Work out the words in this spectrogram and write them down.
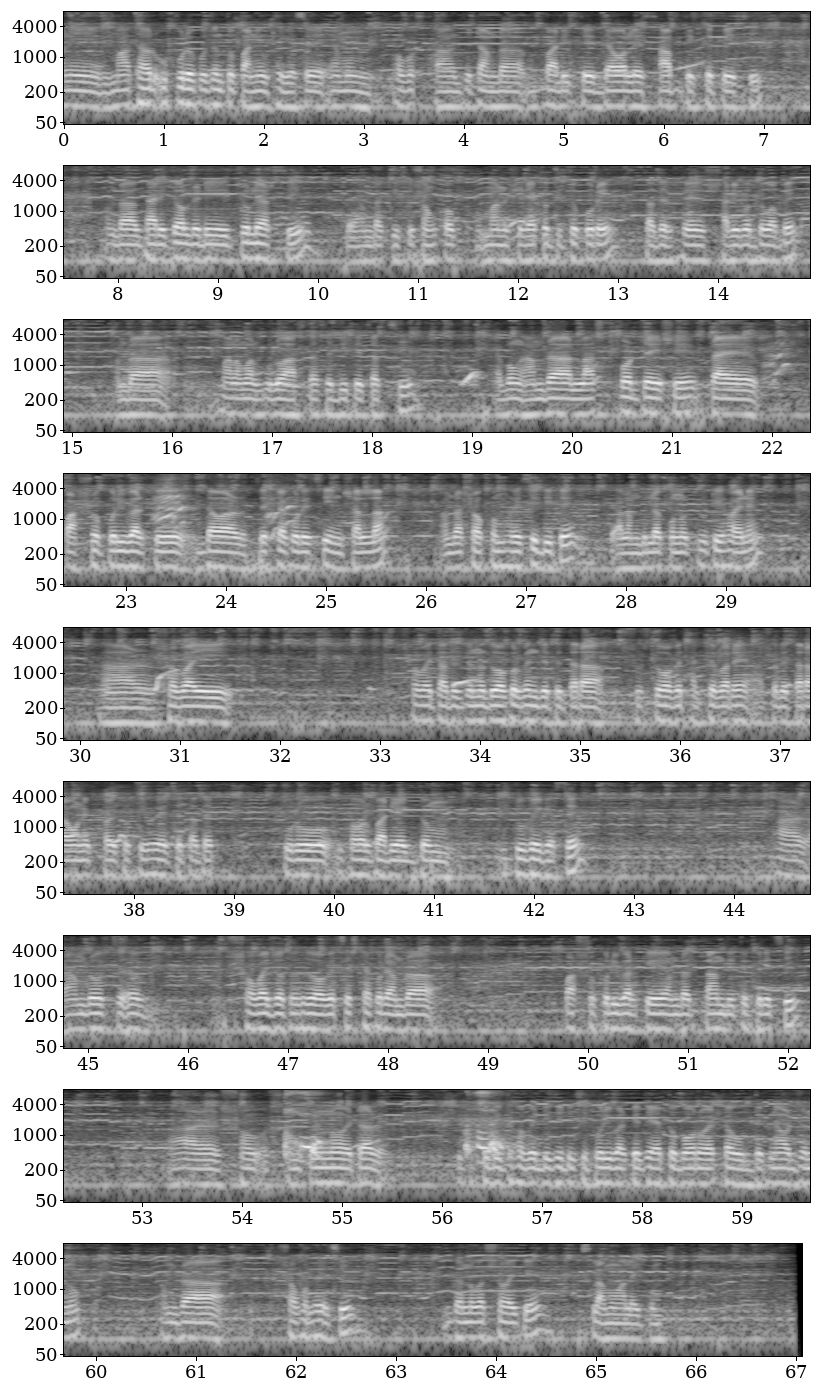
মানে মাথার উপরে পর্যন্ত পানি উঠে গেছে এমন অবস্থা যেটা আমরা বাড়িতে দেওয়ালে সাপ দেখতে পেয়েছি। আমরা গাড়িতে অলরেডি চলে আসছি, তাই আমরা কিছু সংখ্যক মানুষের একত্রিত করে তাদেরকে সারিবদ্ধভাবে আমরা মালামালগুলো আস্তে আস্তে দিতে চাচ্ছি। এবং আমরা লাস্ট পর্যায়ে এসে প্রায় পাঁচশো পরিবারকে দেওয়ার চেষ্টা করেছি, ইনশাল্লাহ। আমরা সক্ষম হয়েছি দিতে। আলহামদুলিল্লাহ কোনো ত্রুটি হয় নাই। আর সবাই সবাই তাদের জন্য দোয়া করবেন যাতে তারা সুস্থভাবে থাকতে পারে। আসলে তারা অনেক ক্ষয়ক্ষতি হয়েছে, তাদের পুরো ঘর বাড়ি একদম ডুবে গেছে। আর আমরাও সবাই যথাযথভাবে চেষ্টা করে আমরা পাঁচশো পরিবারকে আমরা ত্রাণ দিতে পেরেছি। আর সম্পূর্ণ এটার কিছু দিতে হবে ডিজিডিসি পরিবারকে যে এত বড় একটা উদ্যোগ নেওয়ার জন্য আমরা সফল হয়েছি। ধন্যবাদ সবাইকে। আসসালামু আলাইকুম।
